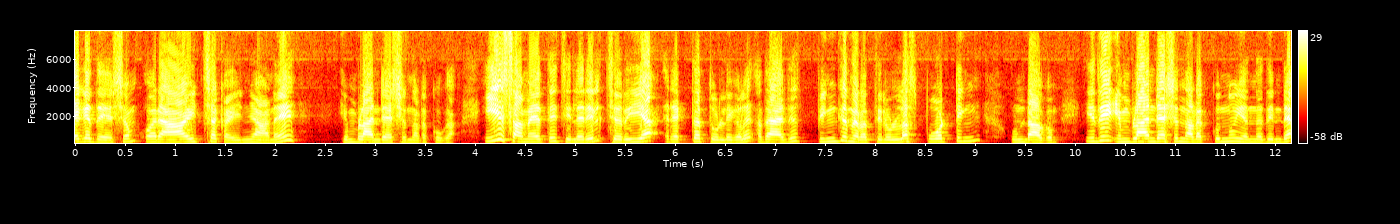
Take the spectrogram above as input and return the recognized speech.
ഏകദേശം ഒരാഴ്ച കഴിഞ്ഞാണ് ഇംപ്ലാന്റേഷൻ നടക്കുക. ഈ സമയത്ത് ചിലരിൽ ചെറിയ രക്തത്തുള്ളികൾ അതായത് പിങ്ക് നിറത്തിലുള്ള സ്പോട്ടിംഗ് ഉണ്ടാകും. ഇത് ഇംപ്ലാന്റേഷൻ നടക്കുന്നു എന്നതിന്റെ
